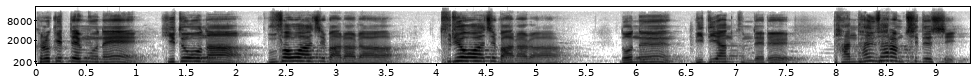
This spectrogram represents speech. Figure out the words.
그렇기 때문에 기도원아 무서워하지 말아라. 두려워하지 말아라. 너는 미디안 군대를 단 한 사람 치듯이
